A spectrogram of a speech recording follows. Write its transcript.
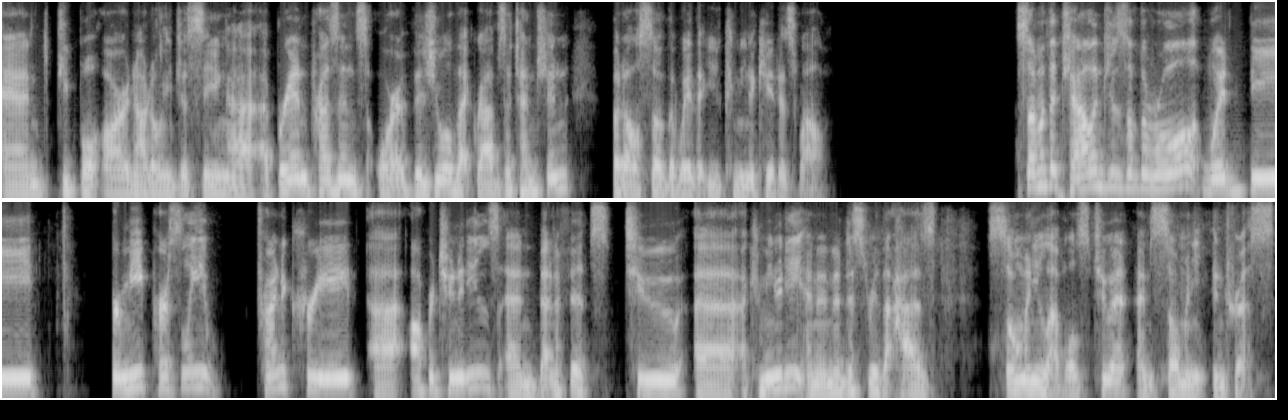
and people are not only just seeing a, a, brand presence or a visual that grabs attention but also the way that you communicate as well. Some of the challenges of the role would be for me personally trying to create uh, opportunities and benefits to uh, a community and an industry that has so many levels to it and so many interests,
